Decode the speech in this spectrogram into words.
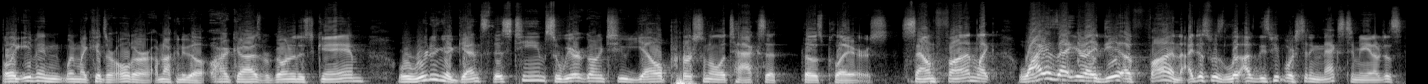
But like even when my kids are older, I'm not going to go, all right, guys, we're going to this game. We're rooting against this team, so we are going to yell personal attacks at those players. Sound fun? Like, why is that your idea of fun? I just was these people were sitting next to me, and I was just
